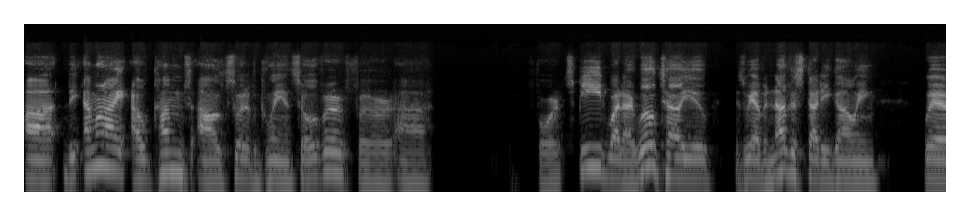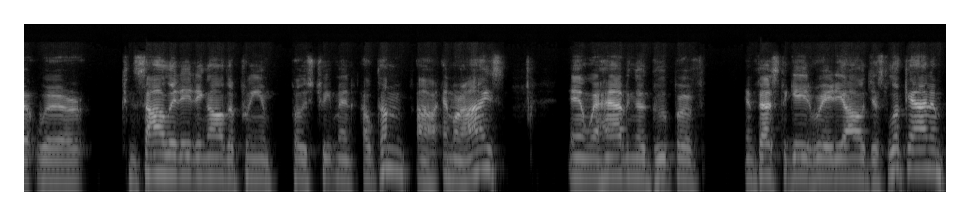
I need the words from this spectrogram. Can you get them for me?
Uh, the MRI outcomes, I'll sort of glance over for, uh, for speed. What I will tell you is we have another study going where we're consolidating all the pre and post-treatment outcome uh, MRIs, and we're having a group of investigative radiologists look at them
